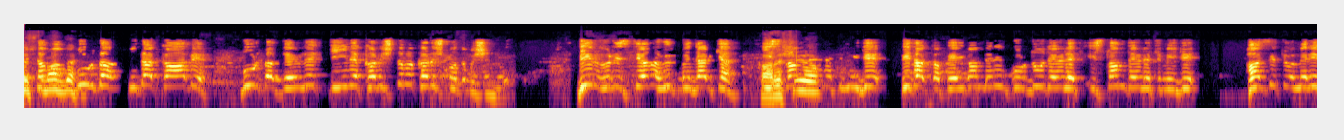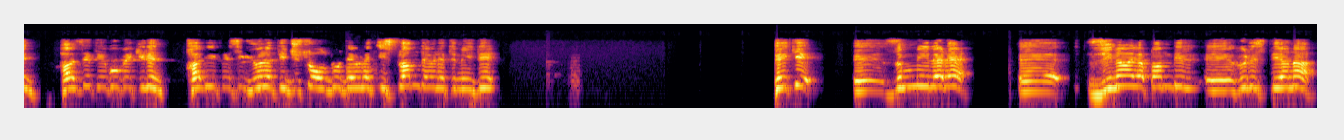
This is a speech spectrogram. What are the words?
Müslüman tamam de. burada bir dakika abi. Burada devlet dine karıştı mı karışmadı mı şimdi? Bir Hristiyana hükmederken İslam Karışıyor. devleti miydi? Bir dakika peygamberin kurduğu devlet İslam devleti miydi? Hazreti Ömer'in, Hazreti Ebu Bekir'in halifesi, yöneticisi olduğu devlet İslam devleti miydi? Peki e, zımmilere e, zina yapan bir e, Hristiyana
